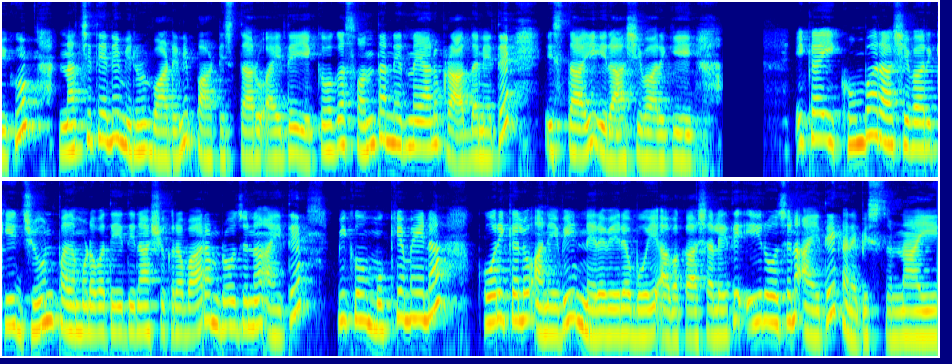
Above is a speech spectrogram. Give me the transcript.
మీకు నచ్చితేనే మీరు వాటిని పాటిస్తారు. అయితే ఎక్కువగా సొంత నిర్ణయాలు ప్రాధాన్యత ఇస్తాయి ఈ రాశి వారికి. ఇక ఈ కుంభరాశి వారికి జూన్ పదమూడవ తేదీన శుక్రవారం రోజున అయితే మీకు ముఖ్యమైన కోరికలు అనేవి నెరవేరబోయే అవకాశాలు అయితే ఈ రోజున అయితే కనిపిస్తున్నాయి.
